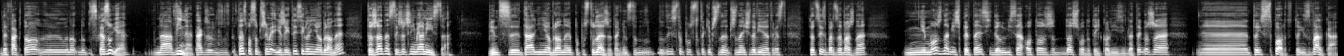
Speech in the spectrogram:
de facto y, no, no, skazuje na winę, tak? W ten sposób, jeżeli to jest jego linia obrony, to żadna z tych rzeczy nie miała miejsca. Więc y, ta linia obrony po prostu leży, tak? Więc to, no, jest to po prostu takie przyznanie się do winy. Natomiast to, co jest bardzo ważne, nie można mieć pretensji do Luisa o to, że doszło do tej kolizji, dlatego że e, to jest sport, to jest walka.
